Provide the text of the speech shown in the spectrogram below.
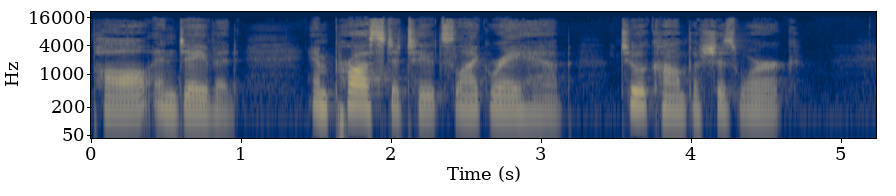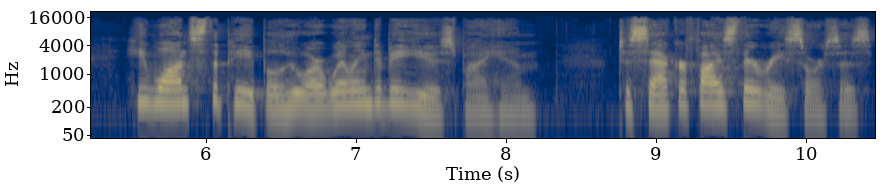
Paul, and David, and prostitutes like Rahab to accomplish his work. He wants the people who are willing to be used by him to sacrifice their resources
